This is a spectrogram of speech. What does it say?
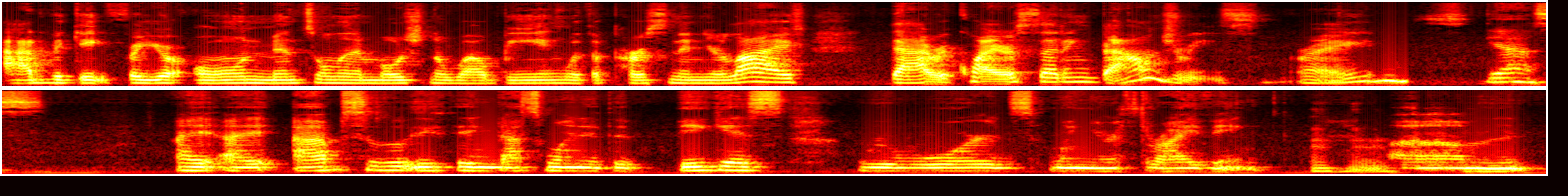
advocate for your own mental and emotional well being with a person in your life. That requires setting boundaries, right? Yes. yes. I, I absolutely think that's one of the biggest rewards when you're thriving. Mm-hmm. Um,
